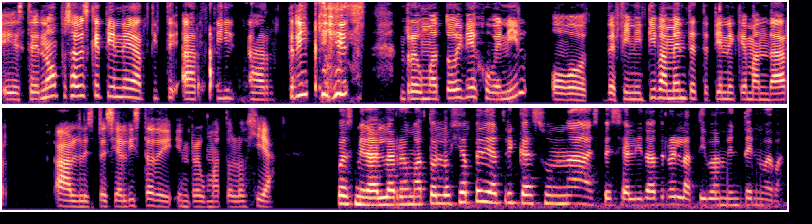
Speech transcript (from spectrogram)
Este, no, pues sabes que tiene artritis, reumatoide juvenil o definitivamente te tiene que mandar al especialista de, en reumatología. Pues mira, la reumatología pediátrica es una especialidad relativamente nueva.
